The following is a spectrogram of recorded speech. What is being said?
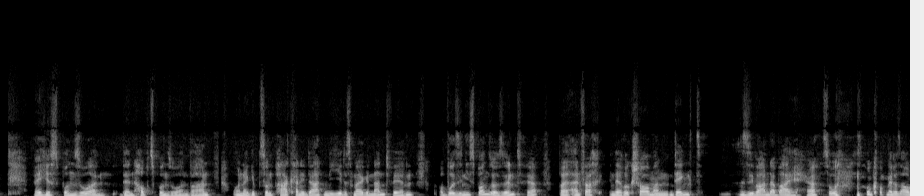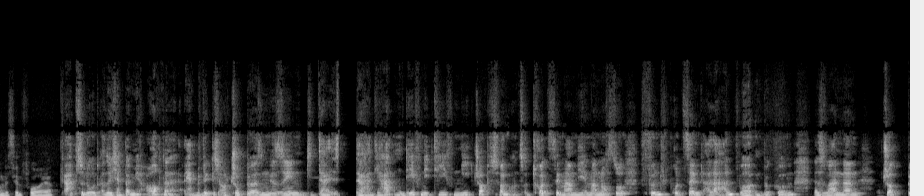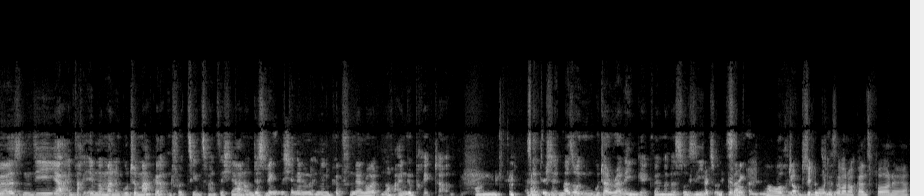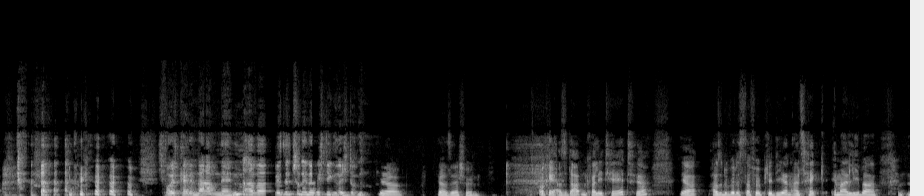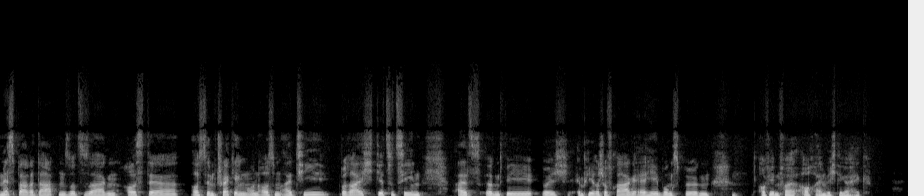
welche Sponsoren denn Hauptsponsoren waren. Und da gibt's so ein paar Kandidaten, die jedes Mal genannt werden, obwohl sie nie Sponsor sind, ja, weil einfach in der Rückschau man denkt, sie waren dabei. Ja, so, so kommt mir das auch ein bisschen vor. Ja. Absolut. Also ich habe bei mir auch dann, ich habe wirklich auch Jobbörsen gesehen. Die, da ist, die hatten definitiv nie Jobs von uns und trotzdem haben die immer noch so fünf Prozent aller Antworten bekommen. Das waren dann Jobbörsen, die ja einfach irgendwann mal eine gute Marke hatten vor 10, 20 Jahren und deswegen sich in den, in den Köpfen der Leute noch eingeprägt haben. Und das ist natürlich immer so ein guter Running Gag, wenn man das so sieht und genau. zeigt immer auch. Jobpilot ist immer noch ganz vorne, ja. ich wollte keine Namen nennen, aber wir sind schon in der richtigen Richtung. Ja, ja, sehr schön. Okay, also Datenqualität, ja. Ja, also du würdest dafür plädieren, als Hack immer lieber messbare Daten sozusagen aus der, aus dem Tracking und aus dem IT-Bereich dir zu ziehen, als irgendwie durch empirische Frageerhebungsbögen. Auf jeden Fall auch ein wichtiger Hack.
